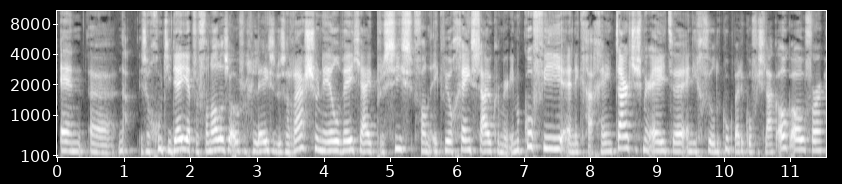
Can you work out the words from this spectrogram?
En uh, nou, is een goed idee, je hebt er van alles over gelezen. Dus rationeel weet jij precies van ik wil geen suiker meer in mijn koffie en ik ga geen taartjes meer eten. En die gevulde koek bij de koffie sla ik ook over.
